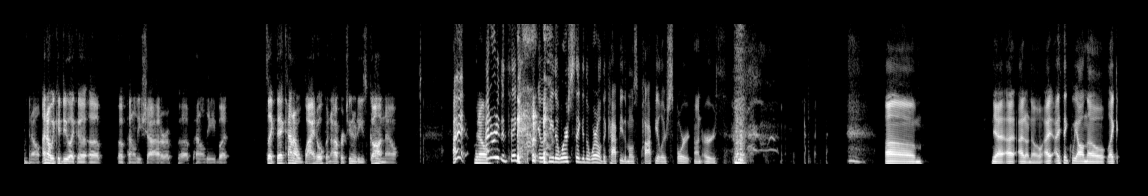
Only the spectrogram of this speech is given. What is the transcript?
you know, I know we could do like a a, a penalty shot or a, a penalty, but it's like that kind of wide open opportunity is gone now. I You know, I don't even think it would be the worst thing in the world to copy the most popular sport on earth. um yeah, I, I don't know. I, I think we all know like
